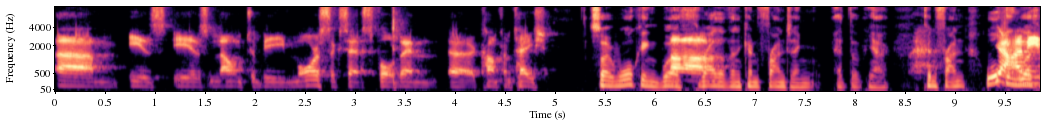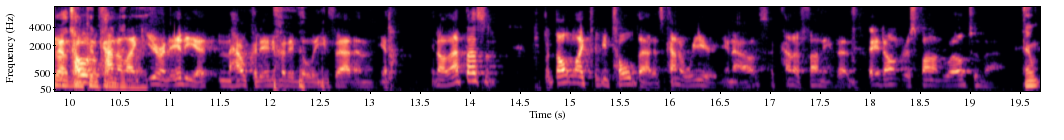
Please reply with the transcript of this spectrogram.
um, is is known to be more successful than uh, confrontation. So walking with um, rather than confronting at the you know confront. Walking yeah, I mean, a total kind of like with. you're an idiot, and how could anybody believe that? And you know, you know that doesn't people don't like to be told that. It's kind of weird, you know. It's kind of funny that they don't respond well to that. And,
